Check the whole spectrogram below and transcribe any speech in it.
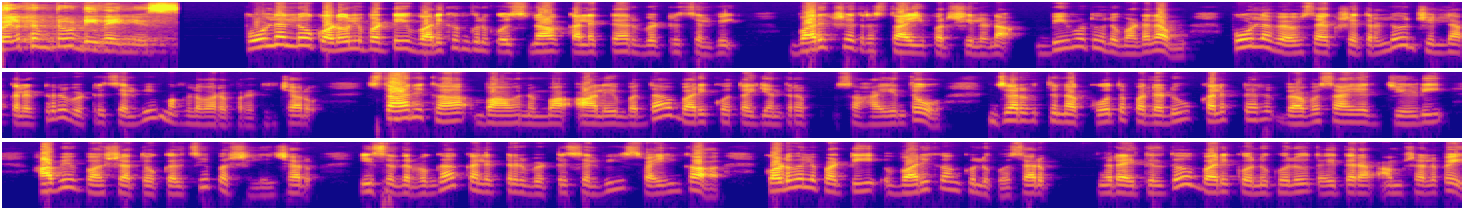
Welcome to DY news. పూళ్ళలో గొడవలు పట్టి వరికంకులు కోసిన కలెక్టర్ వెట్రిసెల్వి వరి క్షేత్ర స్థాయి పరిశీలన భీమటోలు మండలం పూళ్ళ వ్యవసాయ క్షేత్రంలో జిల్లా కలెక్టర్ వెట్రిసెల్వి మంగళవారం పర్యటించారు. స్థానిక భావనమ్మ ఆలయం వద్ద వరి కోత యంత్రం సహాయంతో జరుగుతున్న కోత పనులను కలెక్టర్ వ్యవసాయ జేడీ హబీబ్ బాషాతో కలిసి పరిశీలించారు. ఈ సందర్భంగా కలెక్టర్ వెట్రిసెల్వి స్వయంగా గొడవలు పట్టి వరి కంకులు కోశారు. రైతులతో వరి కొనుగోలు తదితర అంశాలపై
